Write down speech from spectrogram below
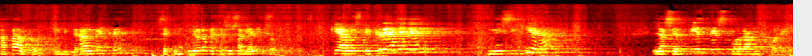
a Pablo y literalmente se cumplió lo que Jesús había dicho, que a los que crean en él ni siquiera las serpientes podrán con ellos.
